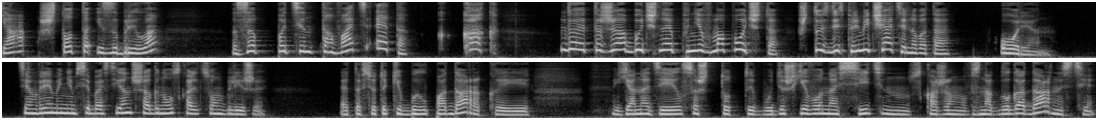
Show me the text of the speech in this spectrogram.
«Я что-то изобрела? Запатентовать это? Как? Да это же обычная пневмопочта! Что здесь примечательного-то?» «Ориан». Тем временем Себастьян шагнул с кольцом ближе. «Это все-таки был подарок, и...» Я надеялся, что ты будешь его носить, ну, скажем, в знак благодарности.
